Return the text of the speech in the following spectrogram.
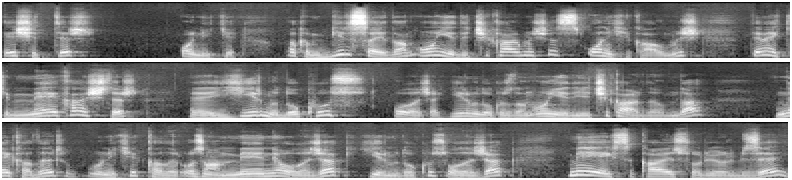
eşittir 12. Bakın bir sayıdan 17 çıkarmışız 12 kalmış. Demek ki m kaçtır? Ee, 29 olacak. 29'dan 17'yi çıkardığımda ne kalır? 12 kalır. O zaman m ne olacak? 29 olacak. m eksi k'yı soruyor bize.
